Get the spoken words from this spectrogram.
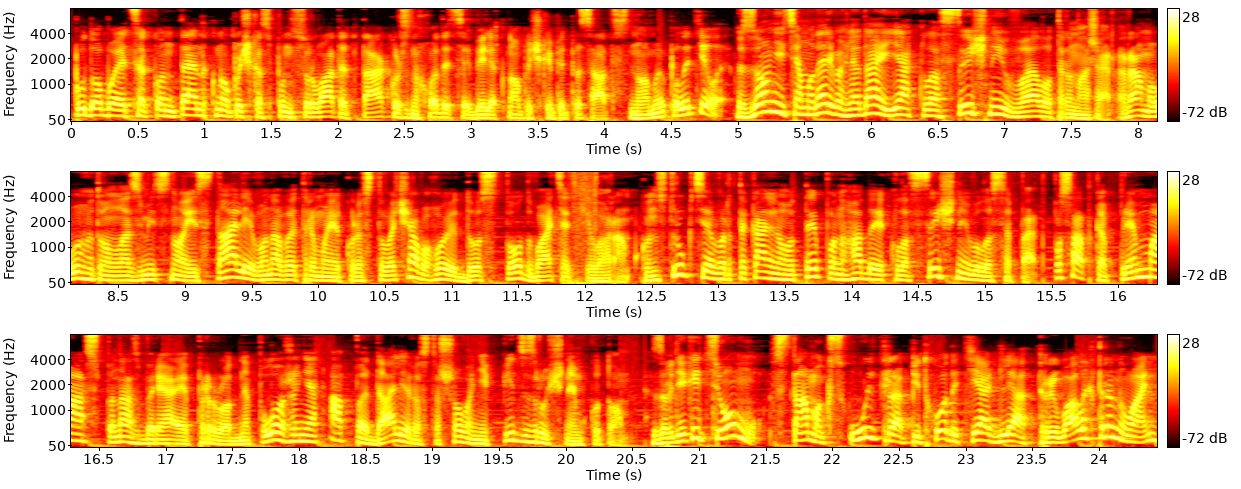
подобається контент, кнопочка спонсорувати також знаходиться біля кнопочки підписатись. Ну а ми полетіли. Зовні ця модель виглядає як класичний велотренажер. Рама виготовлена з міцної сталі, вона витримає користувача вагою до 120 кг. Конструкція вертикального типу нагадує класичний велосипед. Посадка пряма, спина зберігає природне положення, а педалі розташовані під зручним кутом. Завдяки цьому Stamax Ultra підходить як для тривалих тренувань,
